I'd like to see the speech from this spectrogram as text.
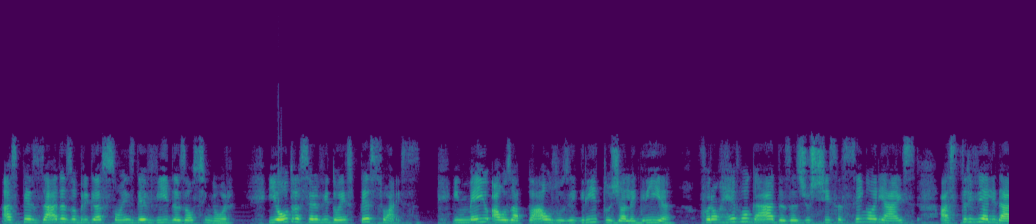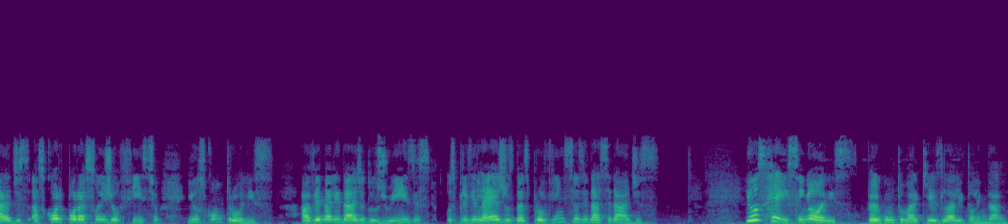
as pesadas obrigações devidas ao senhor e outras servidões pessoais. Em meio aos aplausos e gritos de alegria, foram revogadas as justiças senhoriais, as trivialidades, as corporações de ofício e os controles, a venalidade dos juízes, os privilégios das províncias e das cidades. E os reis, senhores? pergunta o Marquês Laliton.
